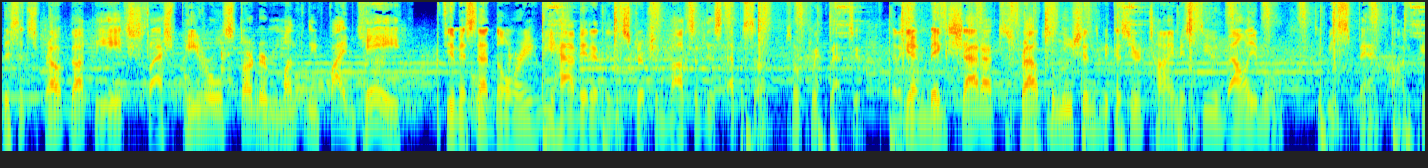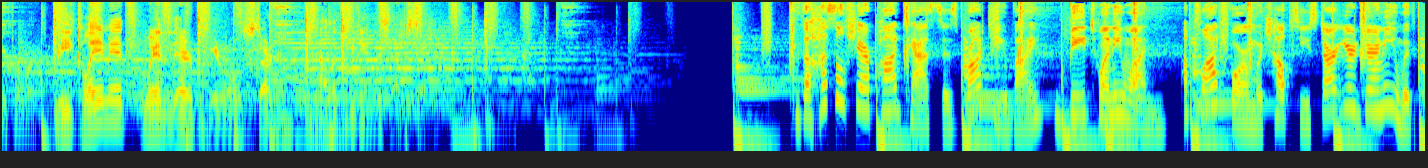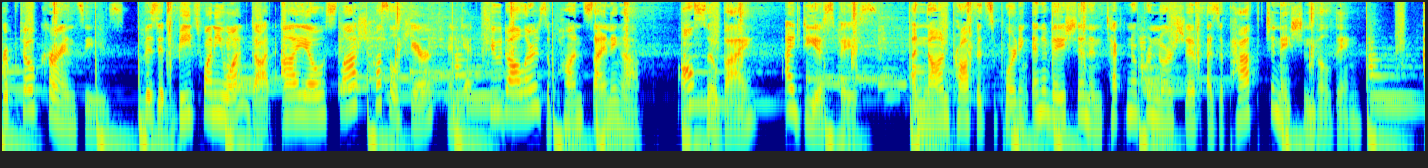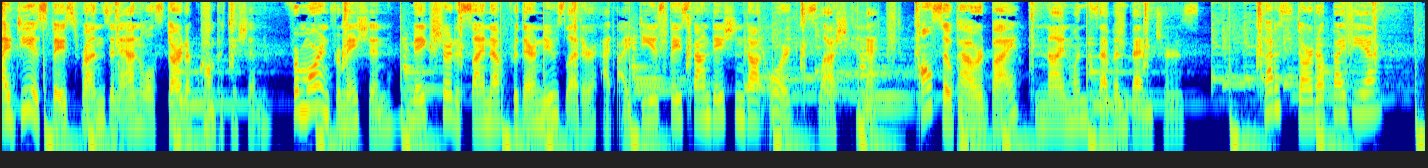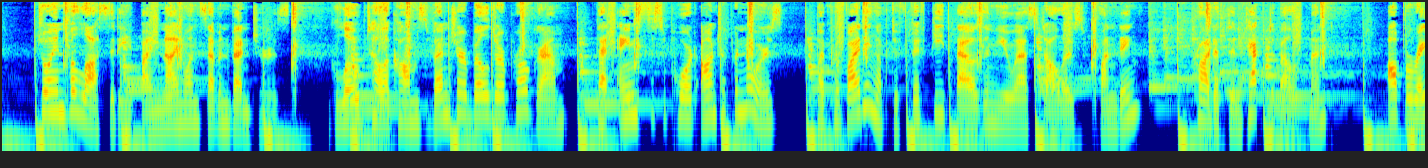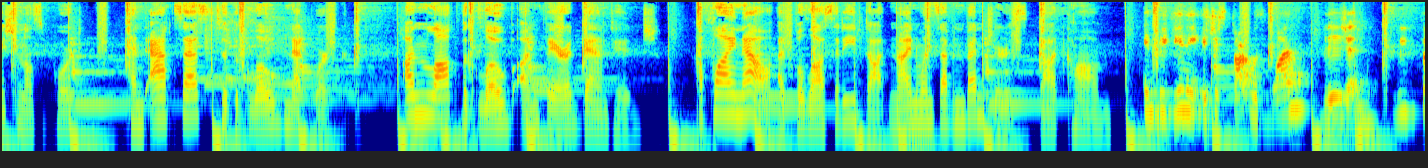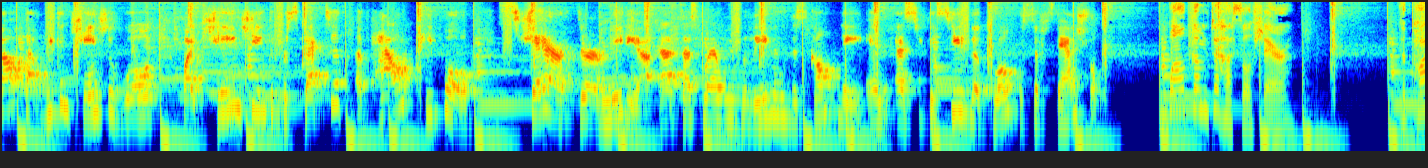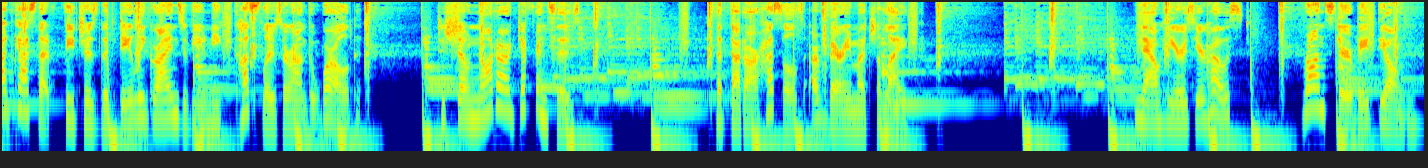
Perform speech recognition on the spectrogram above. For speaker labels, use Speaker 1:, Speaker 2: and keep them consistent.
Speaker 1: Visit sprout.ph slash payroll starter monthly 5K. If you missed that, don't worry. We have it in the description box of this episode. So click that too. And again, big shout out to Sprout Solutions because your time is too valuable to be spent on paperwork. Reclaim it with their payroll starter. Now let's begin this episode.
Speaker 2: The Hustle Share podcast is brought to you by B21, a platform which helps you start your journey with cryptocurrencies. Visit b21.io slash hustleshare and get $2 upon signing up. Also by IdeaSpace, a nonprofit supporting innovation and technopreneurship as a path to nation building. IdeaSpace runs an annual startup competition. For more information, make sure to sign up for their newsletter at ideaspacefoundation.org slash connect. Also powered by 917 Ventures. Got a startup idea? Join Velocity by 917 Ventures, Globe Telecom's venture builder program that aims to support entrepreneurs by providing up to 50,000 US dollars funding, product and tech development, operational support, and access to the Globe network. Unlock the Globe Unfair Advantage. Apply now at velocity.917ventures.com.
Speaker 3: in the beginning, it just started with one vision. We felt that we can change the world by changing the perspective of how people share their media. That, that's where we believe in this company. And as you can see, the growth is substantial.
Speaker 2: Welcome to Hustle Share, the podcast that features the daily grinds of unique hustlers around the world to show not our differences, but that our hustles are very much alike. Now, here's your host, Ronster Beityong.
